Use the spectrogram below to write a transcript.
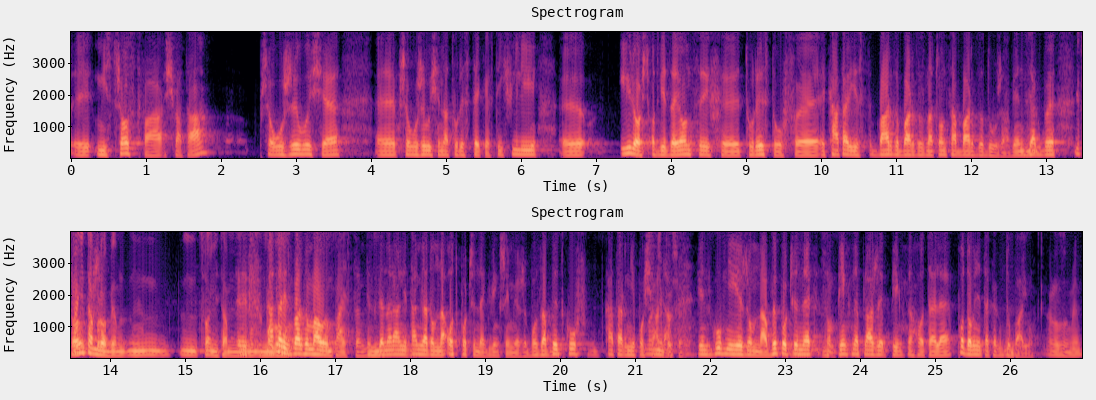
y, Mistrzostwa Świata przełożyły się, e, przełożyły się na turystykę. W tej chwili e, ilość odwiedzających e, turystów e, Katar jest bardzo, bardzo znacząca, bardzo duża, więc jakby... Mhm. I co oni tam robią? Mm, mm, Co oni tam E, mogą... Katar jest bardzo małym państwem, Mhm. więc generalnie tam jadą na odpoczynek w większej mierze, bo zabytków Katar nie posiada. No posiada. Więc głównie jeżdżą na wypoczynek, są piękne plaże, piękne hotele, podobnie tak jak w Dubaju. Rozumiem.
